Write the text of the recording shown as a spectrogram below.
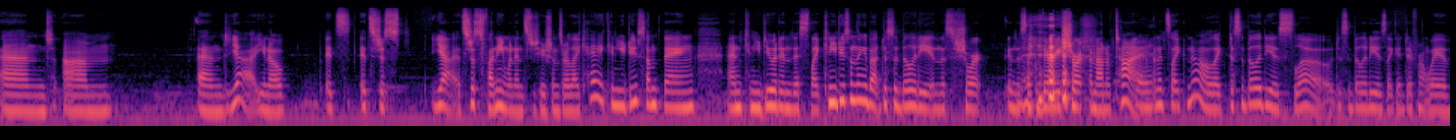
And, um, and yeah, you know, it's it's just yeah, it's just funny when institutions are like, "Hey, can you do something?" And can you do it in this like can you do something about disability in this short in this like very short amount of time? Right. And it's like, no, like disability is slow. Disability is like a different way of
